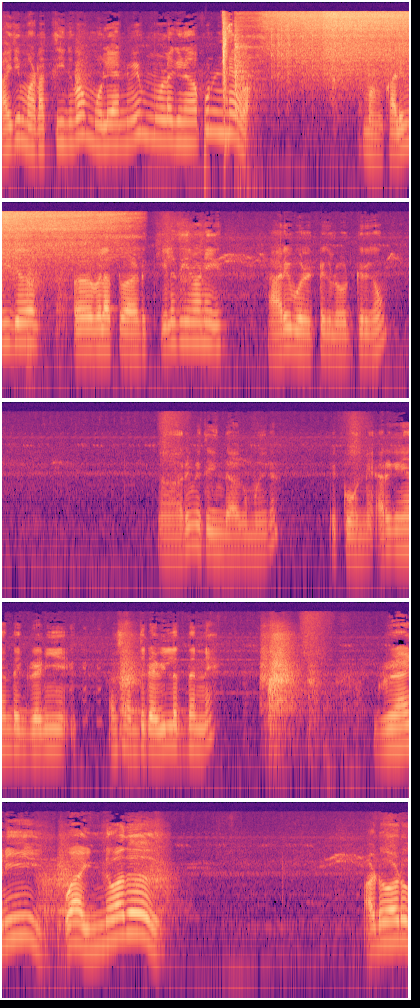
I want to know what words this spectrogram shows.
අයිති මටත් තියනවා මොලයන්ේ මොලගෙනපු නැවා. මං කලින් විඩියෝ වෙලත් වලට කියල තියෙනනේ හරි බොලට්ක ලෝඩ් කරගම්. හරි මෙතරින් දාගම එක එක් ඔන්න අරගෙනයන්ත ග්‍රණී සද්දට ඇවිල්ලත් දන්නේ ග්‍රණී වා ඉන්නවද? අඩු අඩු.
